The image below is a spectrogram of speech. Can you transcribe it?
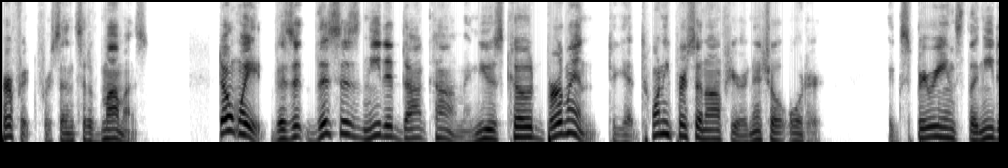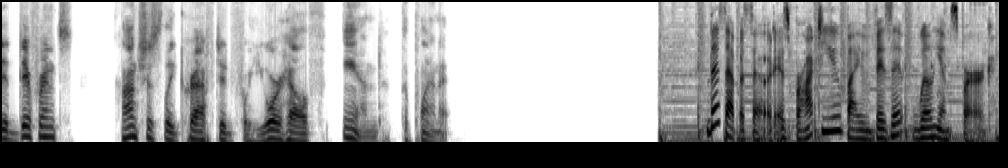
perfect for sensitive mamas. Don't wait. Visit thisisneeded.com and use code Berlin to get 20% off your initial order. Experience the needed difference, consciously crafted for your health and the planet. This episode is brought to you by Visit Williamsburg.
